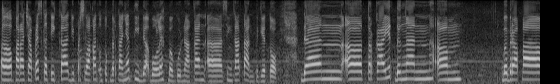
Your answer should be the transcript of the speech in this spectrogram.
para capres ketika dipersilakan untuk bertanya tidak boleh menggunakan uh, singkatan begitu. Dan uh, terkait dengan um, beberapa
